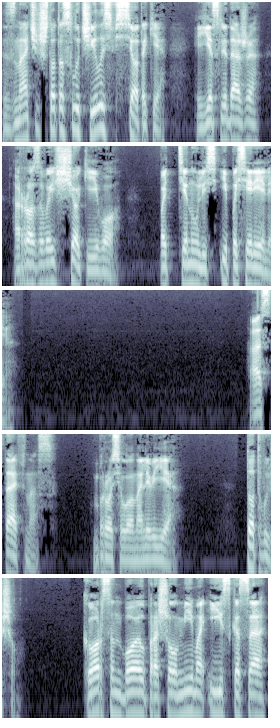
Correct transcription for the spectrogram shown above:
Значит, что-то случилось все-таки, если даже розовые щеки его подтянулись и посерели. «Оставь нас», — бросил он Оливье. Тот вышел. Корсон Бойл прошел мимо искоса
